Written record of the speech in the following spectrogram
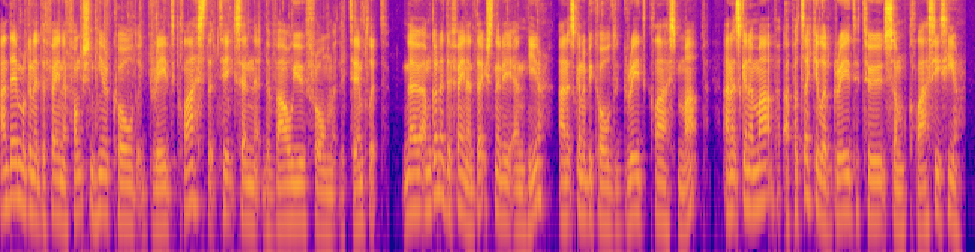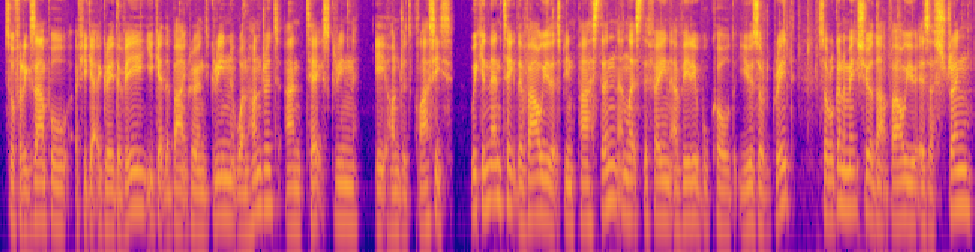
and then we're going to define a function here called grade class that takes in the value from the template. Now I'm going to define a dictionary in here, and it's going to be called grade class map, and it's going to map a particular grade to some classes here. So for example, if you get a grade of A, you get the background green 100 and text green 800 classes. We can then take the value that's been passed in and let's define a variable called user grade. So we're going to make sure that value is a string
